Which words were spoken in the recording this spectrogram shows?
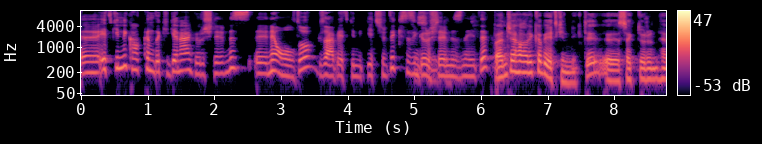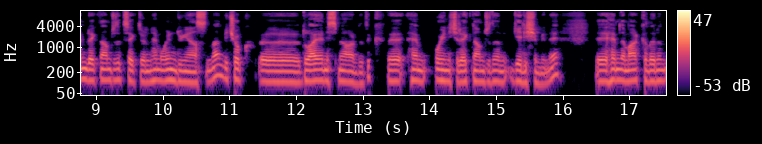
E, etkinlik hakkındaki genel görüşleriniz e, ne oldu? Güzel bir etkinlik geçirdik. Sizin Kesinlikle. görüşleriniz neydi? Bence harika bir etkinlikti. Ee, sektörün hem reklamcılık sektörünün hem oyun dünyasından birçok e, duayen ismi ağırladık ve hem oyun içi reklamcılığın gelişimini e, hem de markaların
